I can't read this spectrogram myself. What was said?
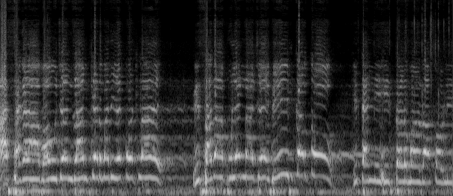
हा सगळा बहुजन जामखेडमध्ये एकवटलाय. मी सदा फुलेंना जय भीम करतो की त्यांनी ही तळमळ दाखवली.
